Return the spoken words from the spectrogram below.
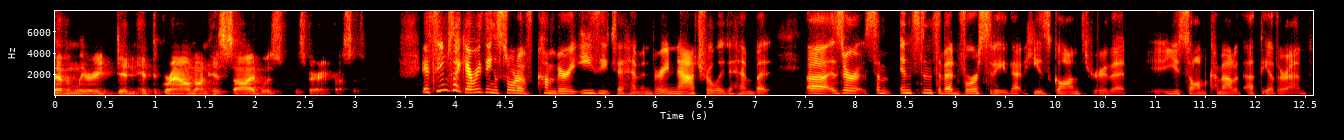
Devin Leary didn't hit the ground on his side was was very impressive. It seems like everything's sort of come very easy to him and very naturally to him. But uh, is there some instance of adversity that he's gone through that you saw him come out at the other end?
